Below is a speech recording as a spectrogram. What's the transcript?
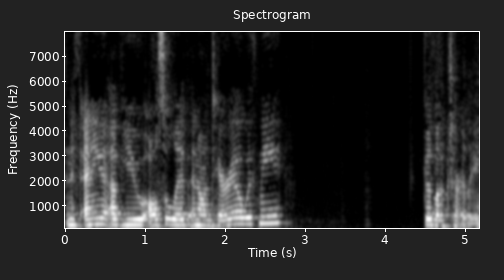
And if any of you also live in Ontario with me, Good luck, Charlie.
